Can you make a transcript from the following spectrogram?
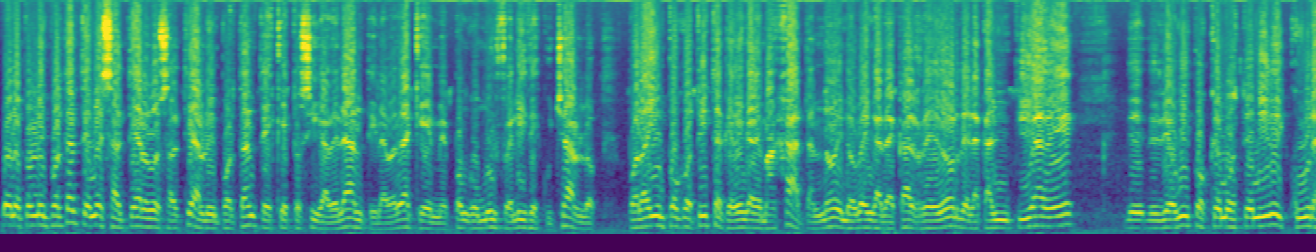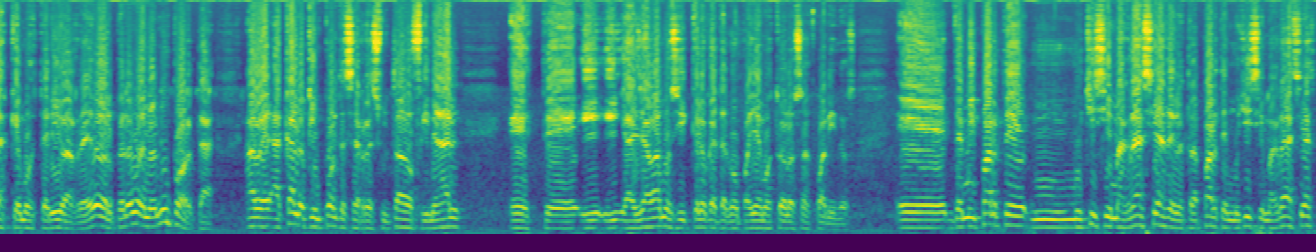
Bueno, pero lo importante no es saltear o no saltear, lo importante es que esto siga adelante y la verdad que me pongo muy feliz de escucharlo. Por ahí un poco triste que venga de Manhattan, ¿no? Y no venga de acá alrededor de la cantidad de, de, obispos que hemos tenido y curas que hemos tenido alrededor. Pero bueno, no importa. A ver, acá lo que importa es el resultado final. Este, y, allá vamos y creo que te acompañamos todos los sanjuaninos. Eh, de mi parte, mm, muchísimas gracias. De nuestra parte, muchísimas gracias.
